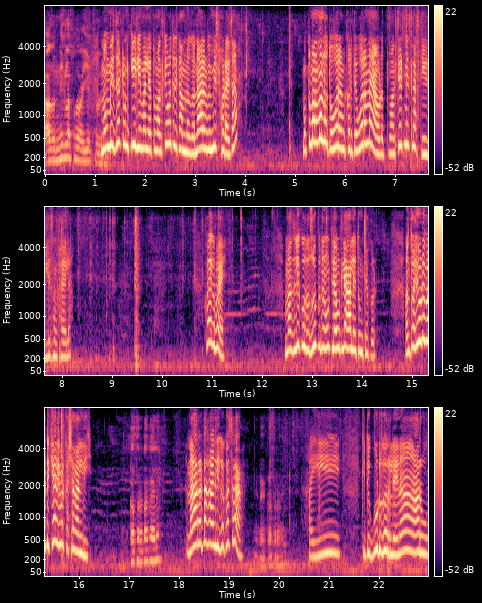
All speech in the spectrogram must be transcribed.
अजून निघला सुद्धा नाही एक सुद्धा. मग मी झटून केली म्हणल्या तुम्हाला तेवढं तरी काम नग नारळ बी मीच फोडायचा. मग तुम्हाला म्हणलं होतं वरण करते. वरण नाही आवडत. तुम्हाला चटणीच लागते इडली संग खायला. होय ग बाय माझं लिकूर झोपून उठल्या उठल्या आले तुमच्याकडं. आणि तो एवढी मोठी कॅरी बॅग कशाला आणली. कचरा टाकायला? नारळ आणली का? कचरा? काय कचरा आहे? आई किती गुड घरले ना आरू.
